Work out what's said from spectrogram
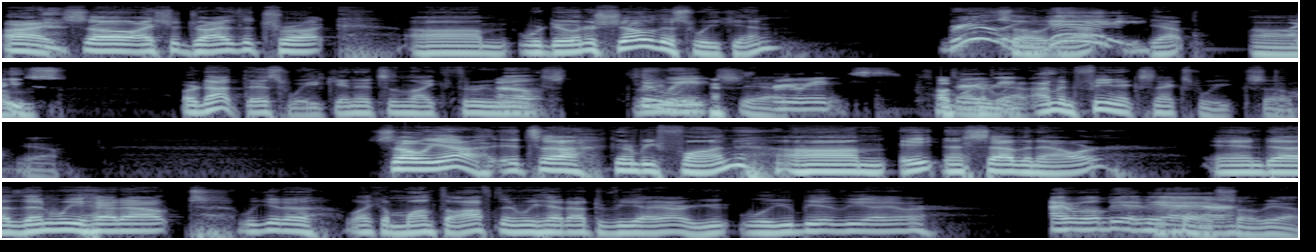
All right. So I should drive the truck. Um, we're doing a show this weekend. really? So yeah, Yay. yep. Um, nice. Or not this weekend. It's in like three Oh, weeks. Two Three weeks. Yeah. Three weeks. Something Three like weeks. that. I'm in Phoenix next week, so yeah. So yeah, it's uh going to be fun. Um, eight and a seven hour, and uh, then we head out. We get a like a month off. Then we head out to VIR. You will you be at VIR? I will be at VIR. Okay, so yeah.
